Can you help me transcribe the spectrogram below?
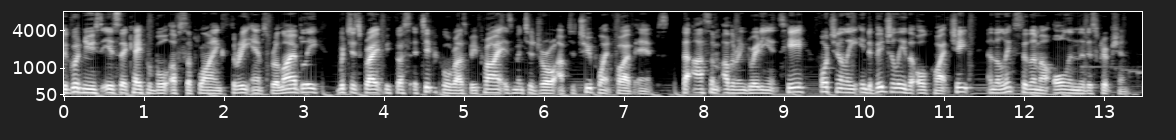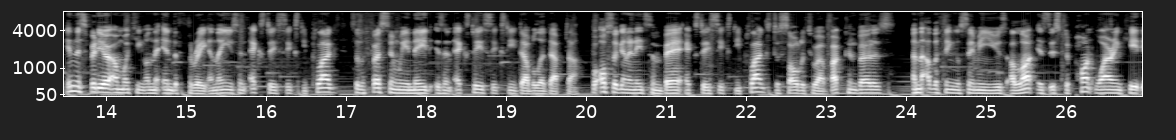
The good news is they're capable of supplying 3 amps reliably, which is great because a typical Raspberry Pi is meant to draw up to 2.5 amps. There are some other ingredients here. Fortunately, individually, they're all quite cheap, and the links to them are all in the description. In this video, I'm working on the Ender 3, and they use an XT60 plug, so the first thing we need is an XT60 double adapter. We're also going to need some bare XT60 plugs to solder to our buck converters. And the other thing you'll see me use a lot is this DuPont wiring kit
